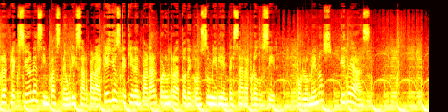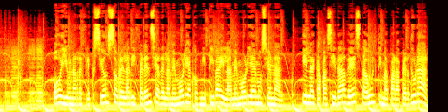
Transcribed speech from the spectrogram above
Reflexiones sin pasteurizar para aquellos que quieren parar por un rato de consumir y empezar a producir, por lo menos, ideas. Hoy una reflexión sobre la diferencia de la memoria cognitiva y la memoria emocional, y la capacidad de esta última para perdurar.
